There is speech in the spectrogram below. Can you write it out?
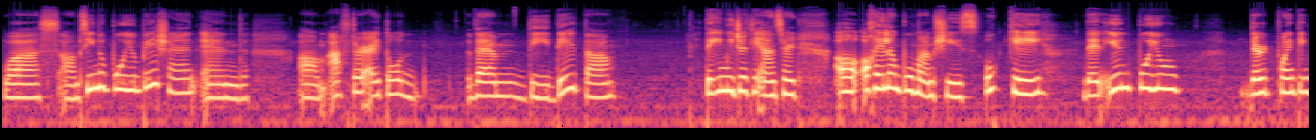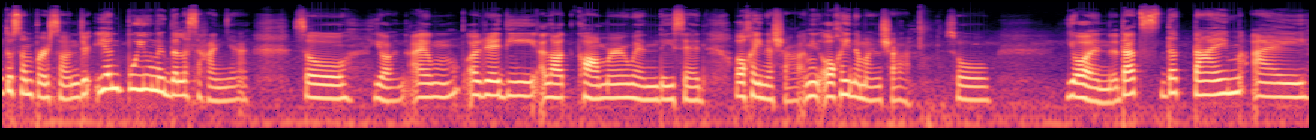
was, um, sino po yung patient? And um, after I told them the data, they immediately answered, oh, okay lang po ma'am, she's okay. Then, yun po yung, they're pointing to some person, yan po yung nagdala sa kanya. So, yon I'm already a lot calmer when they said, okay na siya. I mean, okay naman siya. So, yon That's the time I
